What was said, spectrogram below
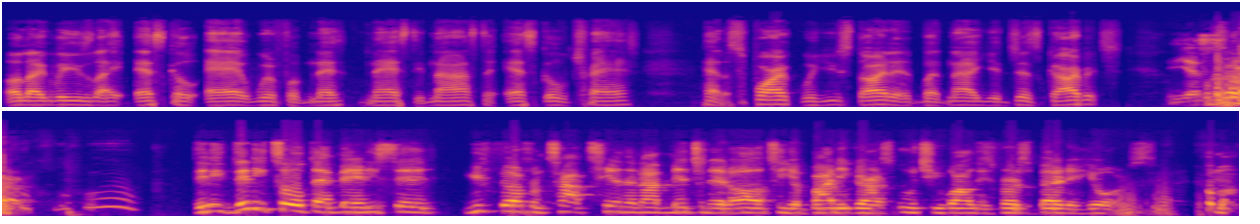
Or like when he was like Esco ad went from nas- nasty Nas to Esco trash. Had a spark when you started, but now you're just garbage. Yes, sir. then he then he told that man, he said, You fell from top 10 and I mentioned it all to your bodyguards Oochie Wally's verse better than yours. Come on.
